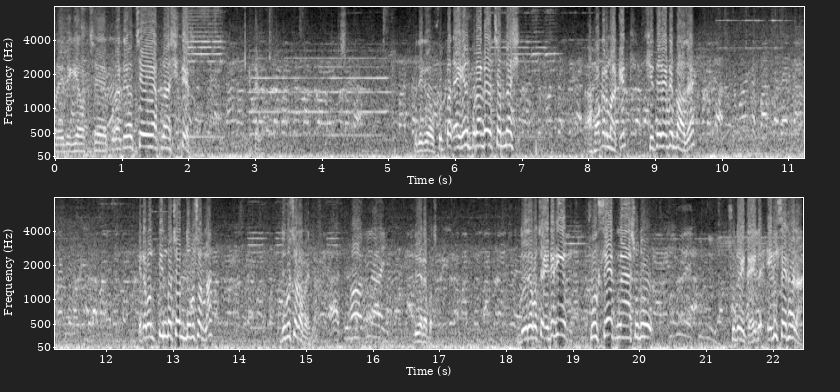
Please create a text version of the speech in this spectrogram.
আর এদিকে হচ্ছে পুরাটাই হচ্ছে আপনার শীতের। এদিকে ফুটপাথ এখানে পুরাটাই হচ্ছে আপনার হকার মার্কেট শীতের একটা পাওয়া যায়। এটা মানে তিন বছর দু বছর না? দু বছর হবে দুই আড়াই। বছর। দুই আড়াই বছর এটা কি ফুল সেট না শুধু শুধু এটা এটা সেট হয় না।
